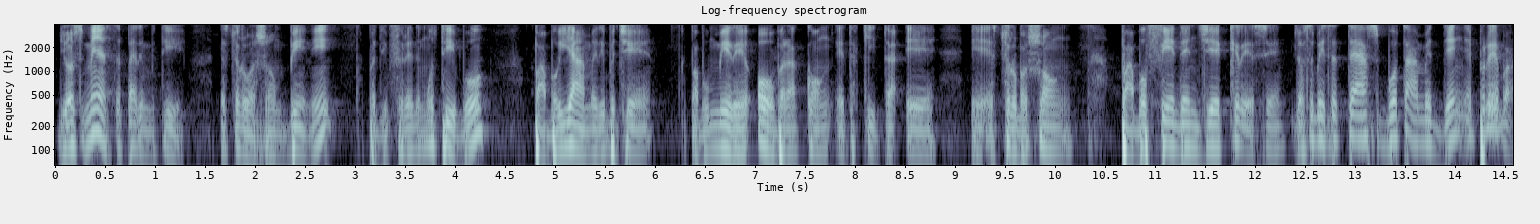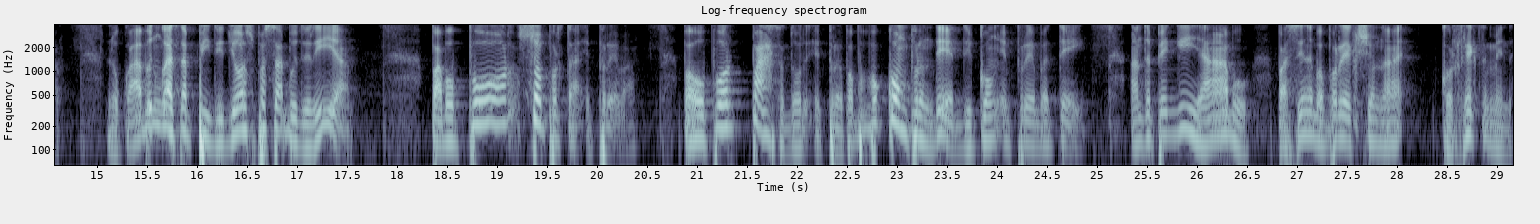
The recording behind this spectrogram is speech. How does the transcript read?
Deus mesmo está permitindo esta trobação bem, por diferente motivo, para boiar me de para mire obra com etaquita e, e estrobação para feden je cresce. Deus também se teste botar me den e prova. Lo qual não gosta pedir Deus para sabedoria para por suportar a prova. Para por passador e prova. Para compreender de com a prova tem. Ante peguiabo para ser para reaccionar correctamente.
